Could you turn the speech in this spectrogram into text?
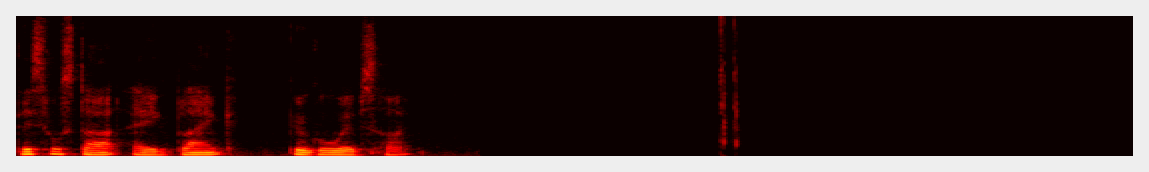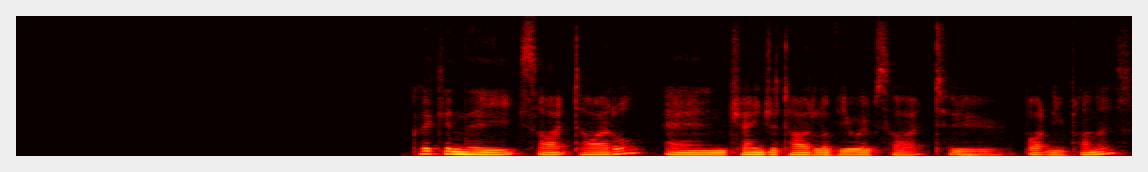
This will start a blank Google website. Click in the site title and change the title of your website to Botany Plumbers.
